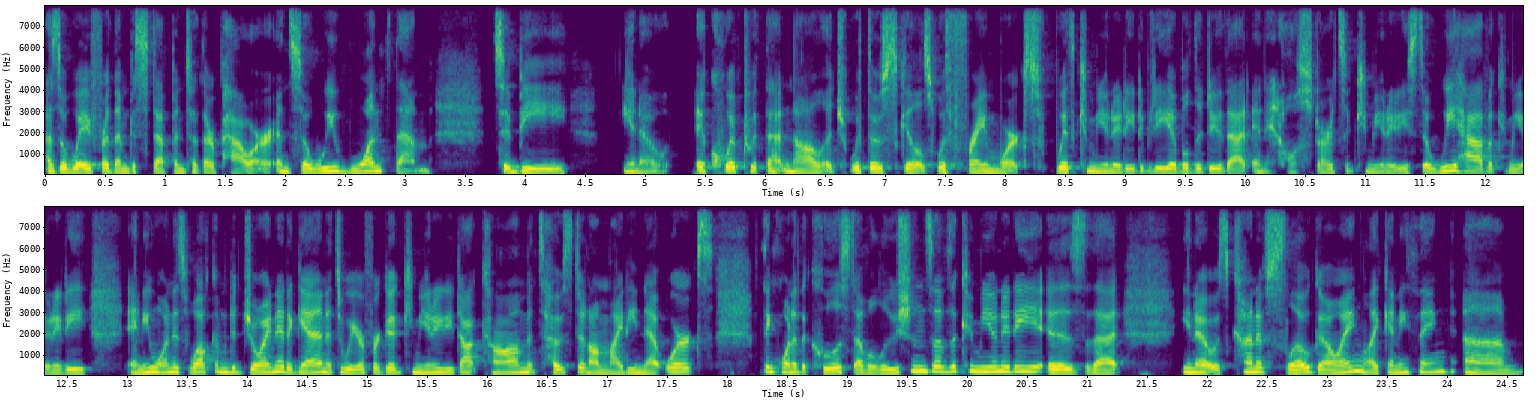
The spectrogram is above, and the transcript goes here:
as a way for them to step into their power. And so we want them to be you know equipped with that knowledge, with those skills, with frameworks, with community to be able to do that. And it all starts in community. So we have a community. Anyone is welcome to join it. Again, it's weareforgoodcommunity.com. It's hosted on Mighty Networks. I think one of the coolest evolutions of the community is that, you know, it was kind of slow going, like anything. Um,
